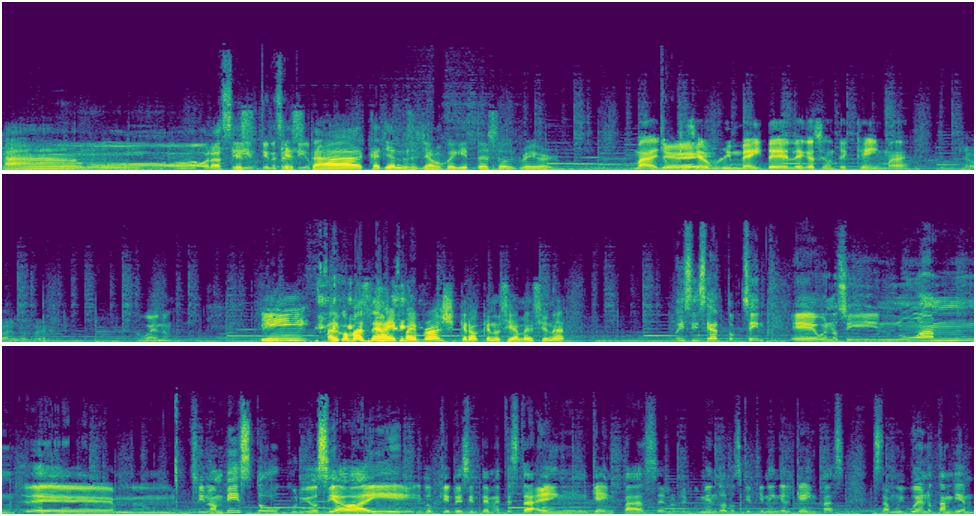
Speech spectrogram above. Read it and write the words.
Ah, Oh, ahora sí que, tiene que sentido. está cayéndose ya un jueguito de Soul River. Madre, yo ¿Qué? quisiera un remake de Legacy of the Decay, madre. Qué bueno. Bueno, Y algo más de Hi-Fi Rush, creo que nos iba a mencionar. Uy, sí, cierto. Sí, Eh, bueno, si no han. eh, si no han visto o curioseado ahí lo que recientemente está en Game Pass, se lo recomiendo a los que tienen el Game Pass. Está muy bueno también.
